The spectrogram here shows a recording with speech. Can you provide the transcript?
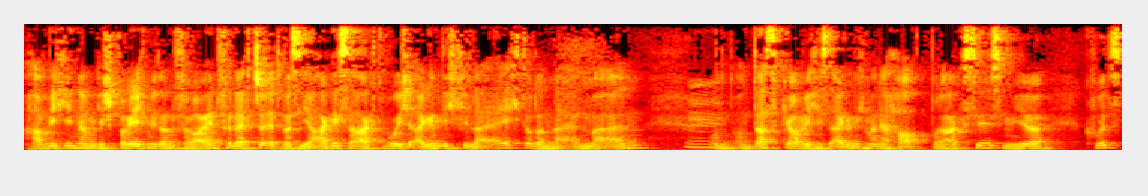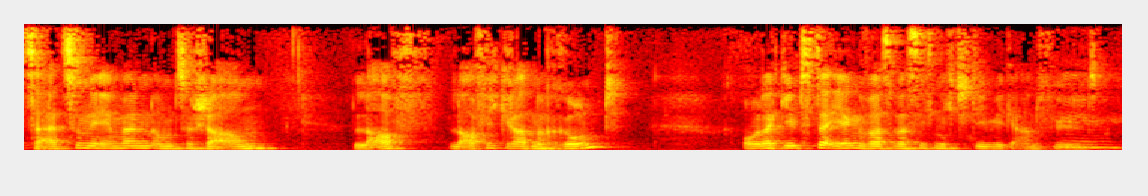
habe ich in einem Gespräch mit einem Freund vielleicht zu so etwas Ja gesagt, wo ich eigentlich vielleicht oder Nein meine. Mhm. Und, und das, glaube ich, ist eigentlich meine Hauptpraxis, mir kurz Zeit zu nehmen, um zu schauen, laufe lauf ich gerade noch rund oder gibt es da irgendwas, was sich nicht stimmig anfühlt? Mhm.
